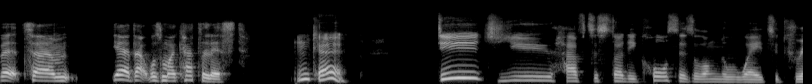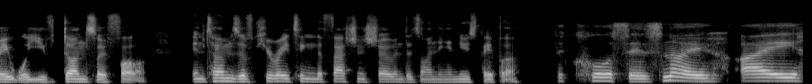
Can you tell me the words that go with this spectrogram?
But um yeah, that was my catalyst. Okay. Did you have to study courses along the way to create what you've done so far? In terms of curating the fashion show and designing a newspaper? The courses, no, I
